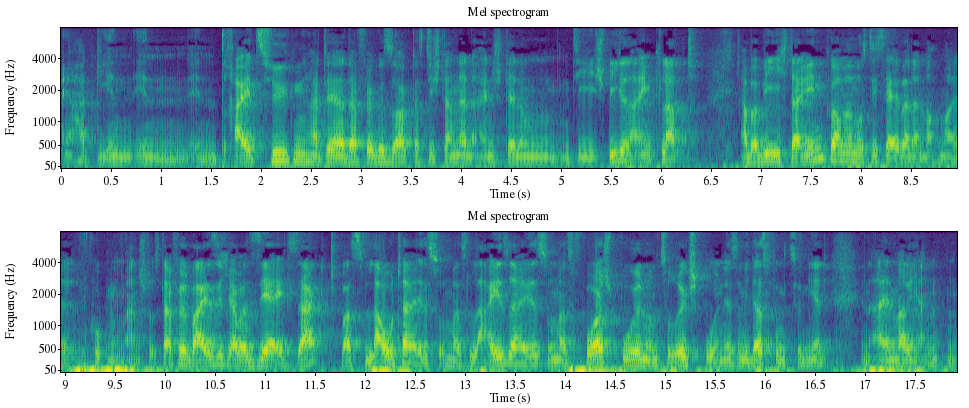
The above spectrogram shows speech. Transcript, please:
er hat in, in, in drei Zügen hat er dafür gesorgt, dass die Standardeinstellung die Spiegel einklappt. Aber wie ich da hinkomme, musste ich selber dann nochmal gucken im Anschluss. Dafür weiß ich aber sehr exakt, was lauter ist und was leiser ist und was Vorspulen und Zurückspulen ist und wie das funktioniert in allen Varianten.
